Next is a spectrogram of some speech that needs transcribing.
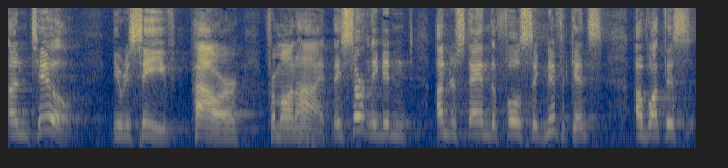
until you receive power from on high. They certainly didn't understand the full significance of what this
